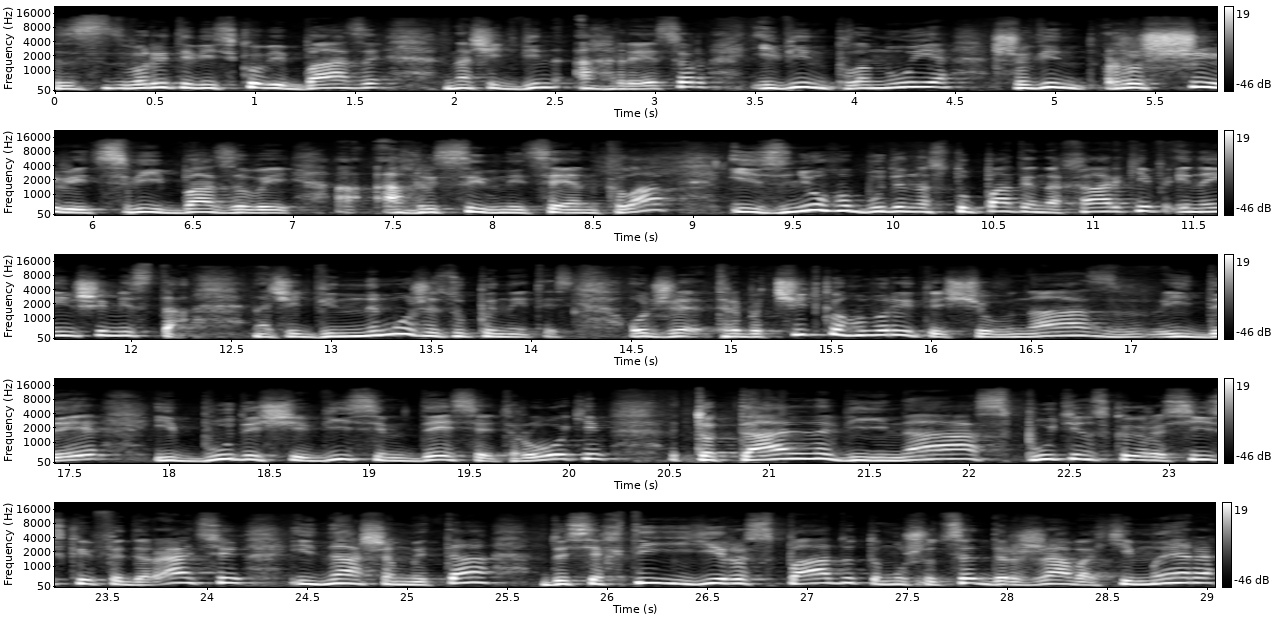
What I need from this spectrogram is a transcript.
створити військові бази. Значить, він агресор і він планує, що він розширить свій базовий агресивний цей анклав, і з нього буде наступати на Харків і на інші міста. Значить, він не може зупинитись. Отже, треба чітко говорити, що в нас йде і буде ще 8-10 років тотальна війна з Путінською Російською Федерацією, і наша мета досягти її розпаду, тому що це держава Хімера,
